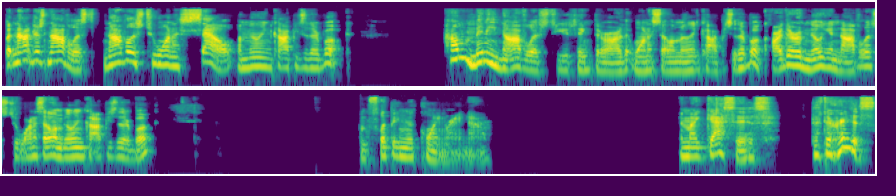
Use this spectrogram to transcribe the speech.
but not just novelists, novelists who want to sell a million copies of their book. How many novelists do you think there are that want to sell a million copies of their book? Are there a million novelists who want to sell a million copies of their book? I'm flipping a coin right now. And my guess is that there is.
